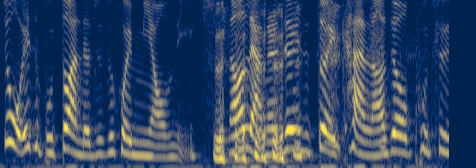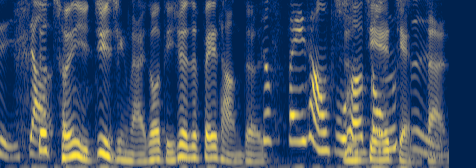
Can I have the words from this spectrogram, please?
就我一直不断的就是会瞄你，是，然后两个人就一直对看，然后就噗嗤一笑。就纯以剧情来说，的确是非常的，就非常符合公式。对，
